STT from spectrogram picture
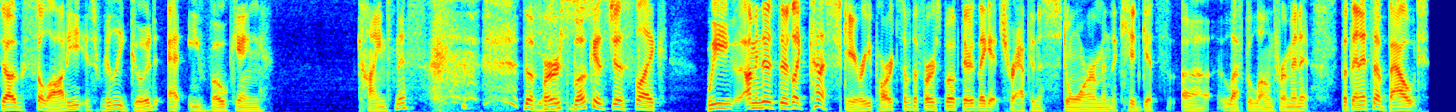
Doug Salati is really good at evoking kindness. the first book is just like we I mean there's there's like kind of scary parts of the first book. They they get trapped in a storm and the kid gets uh, left alone for a minute. But then it's about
